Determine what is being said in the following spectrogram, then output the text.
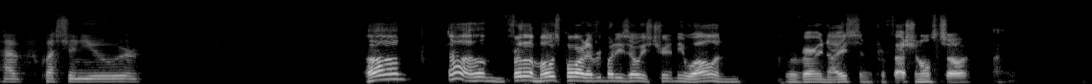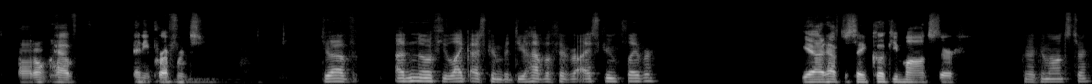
have question you or um, no, um, for the most part, everybody's always treated me well, and we're very nice and professional. So I don't have any preference. Do you have? I don't know if you like ice cream, but do you have a favorite ice cream flavor? Yeah, I'd have to say Cookie Monster. Cookie Monster.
